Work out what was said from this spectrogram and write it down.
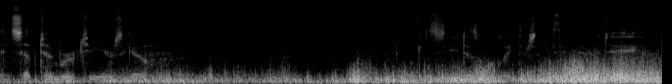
in September two years ago. You can see it doesn't look like there's anything there today.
